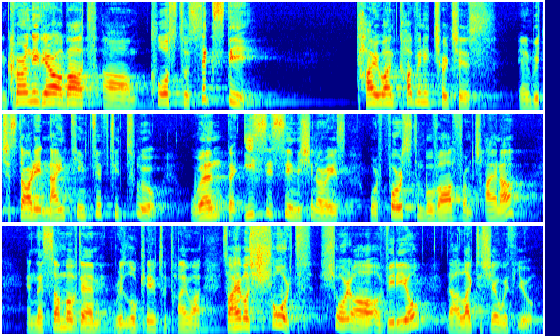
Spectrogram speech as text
and currently, there are about um, close to 60 Taiwan covenant churches, in which started in 1952 when the ECC missionaries were forced to move out from China, and then some of them relocated to Taiwan. So I have a short, short uh, video that I'd like to share with you.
